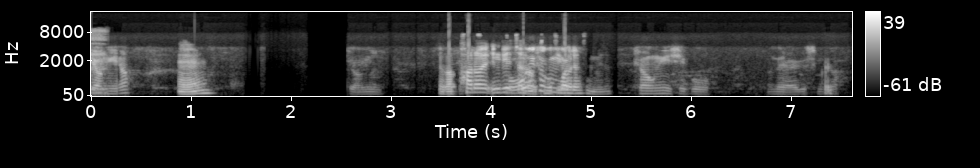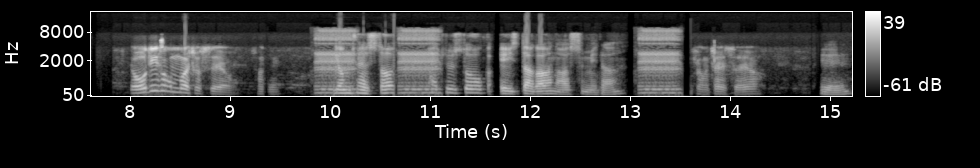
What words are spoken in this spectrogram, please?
경이요? 네. 경이. 제가 8월 1일자로 뭐 어디서 퇴직을 근무하셨- 했습니다. 경이시고. 네, 알겠습니다. 네, 어디서 근무하셨어요? 저는 경찰서 파출소에 있다가 나왔습니다. 경찰서요. 예. 네.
